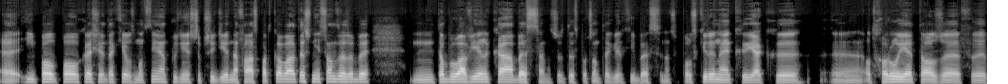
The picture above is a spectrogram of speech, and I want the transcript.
e, i po, po okresie takiego wzmocnienia później jeszcze przyjdzie jedna fala spadkowa, ale też nie sądzę, żeby mm, to była wielka bessa, znaczy to jest początek wielkiej bessy. Znaczy polski rynek jak e, odchoruje to, że w,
